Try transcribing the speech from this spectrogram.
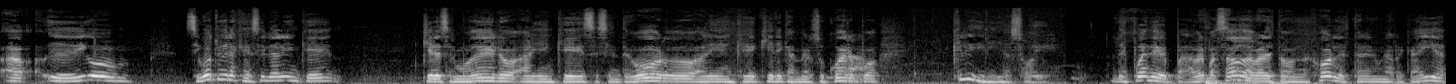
Ah, eh, digo, si vos tuvieras que decirle a alguien que quiere ser modelo, alguien que se siente gordo, alguien que quiere cambiar su cuerpo, ¿qué le dirías hoy? Después de haber pasado, de haber estado mejor, de estar en una recaída,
